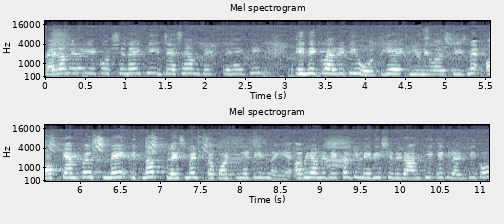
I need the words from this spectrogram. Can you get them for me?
पहला मेरा ये क्वेश्चन है कि जैसे हम देखते हैं कि इनइक्वालिटी होती है यूनिवर्सिटीज़ में ऑफ़ कैंपस में इतना प्लेसमेंट अपॉर्चुनिटीज़ नहीं है। अभी हमने देखा कि लेडी श्रीराम की एक लड़की को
